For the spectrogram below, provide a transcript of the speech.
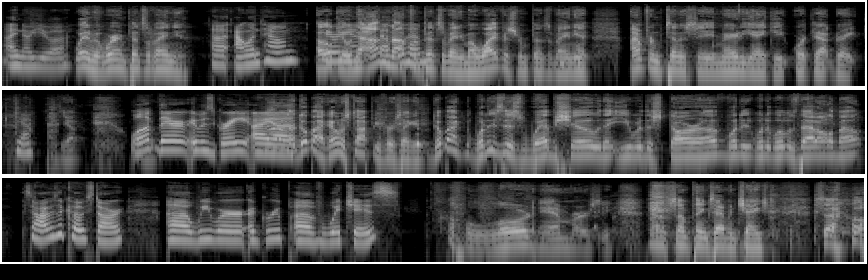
I know you, uh, Wait a minute, we're in Pennsylvania. uh Allentown. Oh, Okay, area, well, now I'm not from Pennsylvania. My wife is from Pennsylvania. I'm from Tennessee. Married a Yankee. Worked out great. Yeah. Yep. Well, up there, it was great. I No, no, uh, go back. I want to stop you for a second. Go back. What is this web show that you were the star of? What is, what, what was that all about? So I was a co-star. Uh, we were a group of witches. Oh, Lord have mercy. Some things haven't changed. So,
